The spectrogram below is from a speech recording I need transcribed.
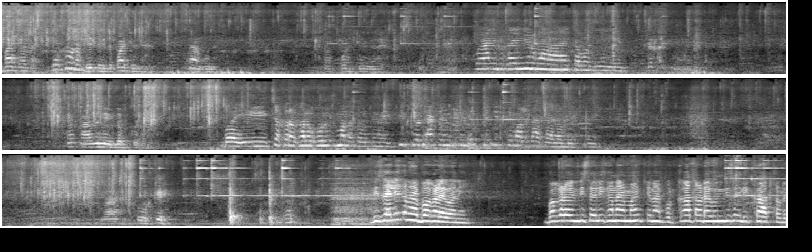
बघा सोडून. पाठवून सांगू ना पाठवून पाणी काय निर्माण आहे का म्हणजे अजून एक लपकर बाई चक्र घालू घालूच मला कळते नाही तिथलं टाकायचं तिथलं मला टाकायला लागत नाही. ओके. दिसायली का नाही बगड्यावानी बगड्यावानी दिसायली का नाही माहिती नाही पण कातड्यावानी दिसायली कातड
